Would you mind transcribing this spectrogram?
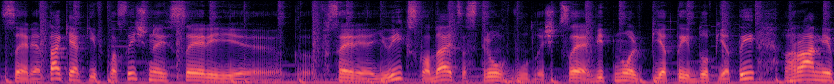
серія. Так як і в класичній серії, серія UX складається з трьох вудлищ. Це від 0,5 до 5 грамів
